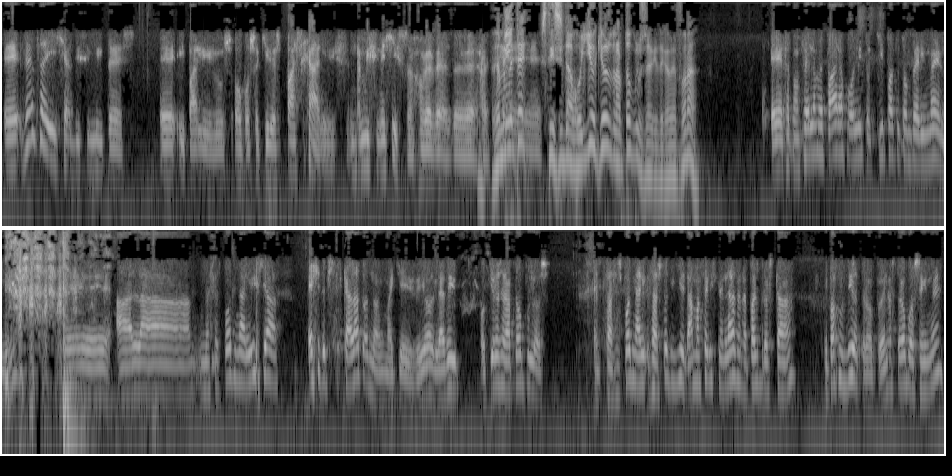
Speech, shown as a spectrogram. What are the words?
ε, δεν θα είχε αντισημίτες ε, υπαλλήλους όπως ο κύριος Πασχάλης. Να μην συνεχίσω, βέβαια. Δεν μου λέτε, Ε, στη συναγωγή ο κύριος Δραπτόπουλος έρχεται καμιά φορά; Ε, θα τον θέλαμε πάρα πολύ, το κήπα του τον περιμένει. ε, αλλά να σας πω την αλήθεια, έχετε πιάσει καλά το νόημα και οι δύο. Δηλαδή, ο κύριος Ραπτόπουλος, ε, θα σας πω την αλήθεια, θα σας πω τι γίνεται. Άμα θέλεις στην Ελλάδα να πας μπροστά, υπάρχουν δύο τρόποι. Ένας τρόπος είναι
